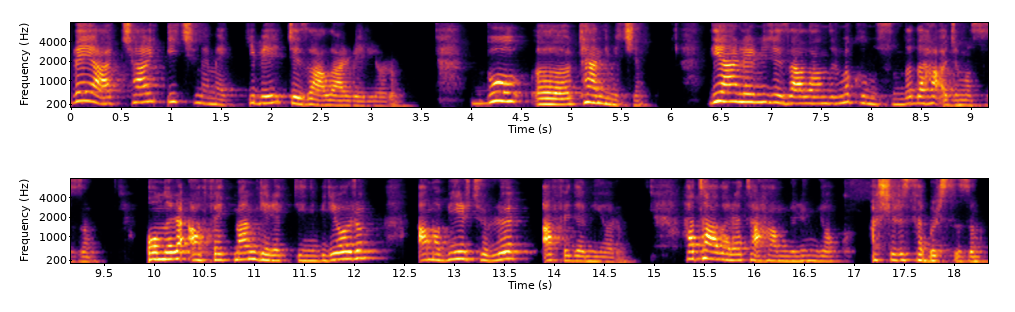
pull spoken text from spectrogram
veya çay içmemek gibi cezalar veriyorum. Bu e, kendim için. Diğerlerini cezalandırma konusunda daha acımasızım. Onları affetmem gerektiğini biliyorum ama bir türlü affedemiyorum. Hatalara tahammülüm yok. Aşırı sabırsızım.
